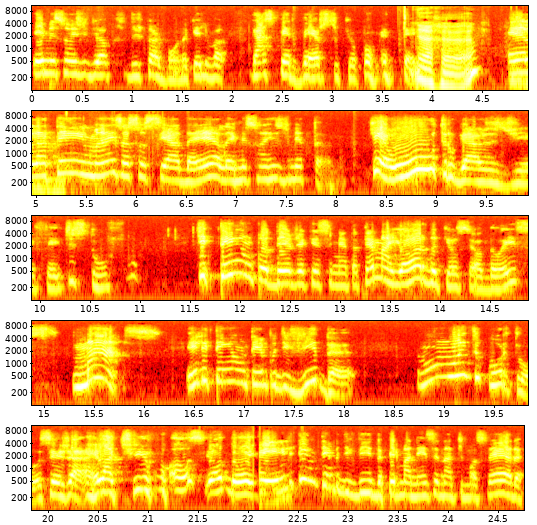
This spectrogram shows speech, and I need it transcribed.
emissões de dióxido de carbono, aquele gás perverso que eu comentei. Uhum. Ela tem mais associada a ela emissões de metano, que é outro gás de efeito estufa, que tem um poder de aquecimento até maior do que o CO2, mas ele tem um tempo de vida muito curto, ou seja, relativo ao CO2. Ele tem um tempo de vida, permanência na atmosfera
